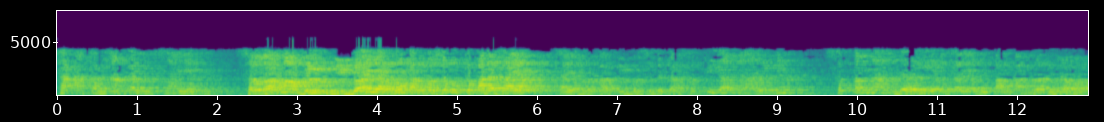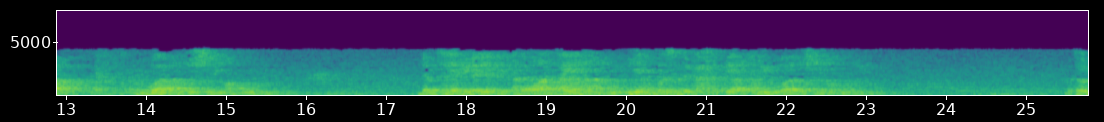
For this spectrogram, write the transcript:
seakan-akan saya selama belum dibayar hutang tersebut kepada saya, saya berarti bersedekah setiap harinya setengah dari yang saya hutangkan. Berarti berapa? 250 dan saya tidak yakin ada orang kaya mana pun yang bersedekah setiap hari 250 ribu. Betul?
